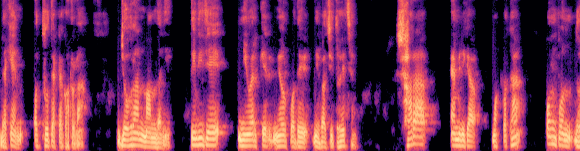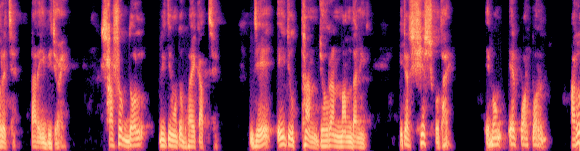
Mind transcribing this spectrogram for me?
দেখেন অদ্ভুত একটা ঘটনা। জোহরান মামদানি, তিনি যে নিউ ইয়র্কের মেয়র পদে নির্বাচিত হয়েছেন, সারা আমেরিকা মোট কথা কম্পন ধরেছে তার এই বিজয়ে। শাসক দল রীতিমতো ভয়ে কাঁপছে যে এই যে উত্থান জোহরান মামদানির, এটার শেষ কোথায়? এবং এর পরপর আরও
